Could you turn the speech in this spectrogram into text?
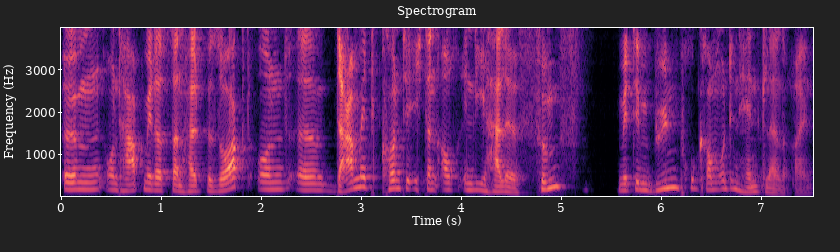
ähm, und habe mir das dann halt besorgt. Und äh, damit konnte ich dann auch in die Halle 5 mit dem Bühnenprogramm und den Händlern rein.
